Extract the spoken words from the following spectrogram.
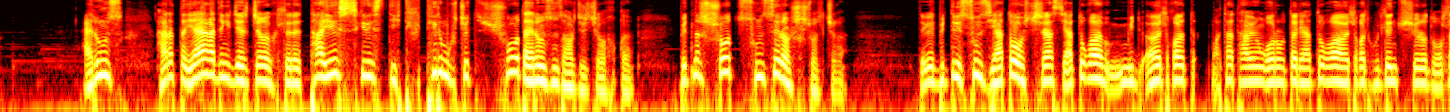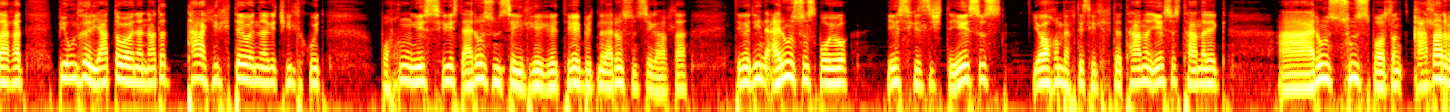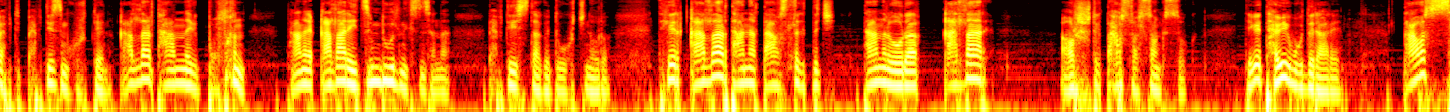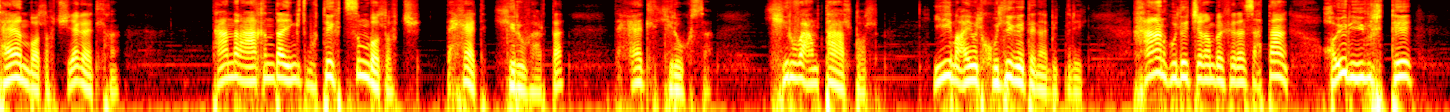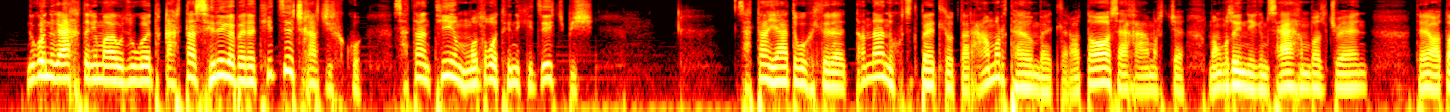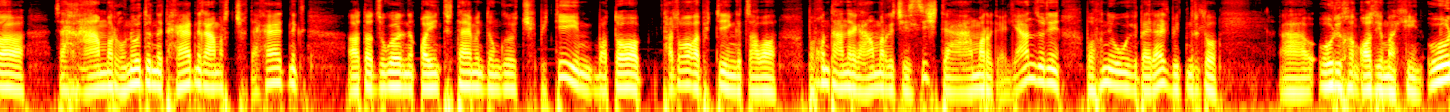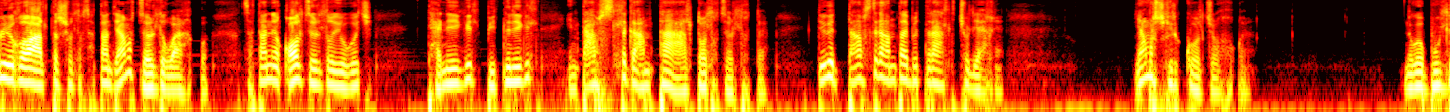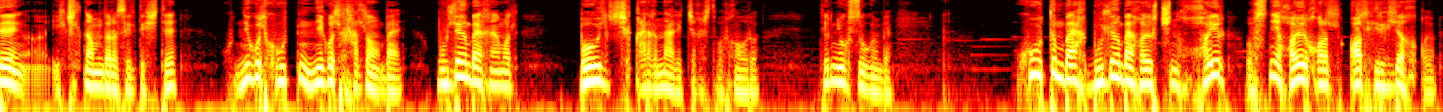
Ариун хараад яагаад ингэж ярьж байгаа гэхээр та Есүс Христ итгэх тэр мөчөд шууд ариун сүнс орж ирж байгаа байхгүй юу? Бид нар шууд сүнсээр оршиж болж байгаа. Тэгээд бидний сүнс ядуу учраас ядуугаа ойлгоод Мата 5-ын 3 дээр ядуугаа ойлгоод хүлэн зөвшөөрөөд улаагаад би үнэхээр ядуу байна надад та хэрэгтэй байна гэж хэлэх үед Бурхан Есүс Христ ариун сүнсээ илгээгээд тэгээд бид нар ариун сүнсийг авлаа. Тэгээд энэ ариун сүнс буюу Есүс хэлсэн шүү дээ. Есүс Иохан Баптист хэлэхдээ та нар Есүс та нарыг ариун сүнс болон галаар баптизм хүртэн. Галаар та нарыг булах нь та нарыг галаар эзэмдүүлнэ гэсэн санаа. Баптиста гэдэг үг чинь өөрөө. Тэгэхээр галаар та нар давслагдж та нар өөрөө галаар оршдог давс болсон гэсэн үг. Тэгээд тавийг бүгдээр харъя. Давс сайн боловч яг адилхан. Та нар анхандаа ингэж бүтээгдсэн боловч дахиад хэрв хардаа. Дахиад л хэрв гэсэн. Хэрв амтаа алдвал ийм аюул хүлээгээд байна биднийг. Хаана хүлээж байгаа юм бэ гэхээр сатан хоёр ивэртэй нөгөө нэг айхтар юм аа зүгээд гартаа сэрээгээ бариад хизээч гарч ирэхгүй. Сатан тийм мулгуу тэнэг хизээч биш. Сатан яадаг вэ гэхээр дандаа нөхцөл байдлуудаар амар тайван байдлаар одоо сайхан амарч Монголын нийгэм сайхан болж байна. Тэ одоо сайхан амар өнөөдөр нэг дахиад нэг амарчих дахиад нэг одоо зүгээр нэг гоё entertainment өнгөрөөч бити юм бодоо толгоогоо бити ингэ заваа бурхан та нарыг амар гэж хэлсэн шүү дээ. Амар гэл. Янз бүрийн бурханы үгийг бариад бид нар лөө а өөрийнхөө гол юма хийн. Өөрийгөө алдаршуулах сатанд ямар ч зориг байхгүй. Сатаны гол зорилго юу гэж? Таныг л биднийг л энэ давслаг амтаа алдуулах зорилготой. Тэгээд давслаг амтаа бид нар алдчихвал яах юм? Ямар ч хэрэггүй болж байгаа байхгүй. Нөгөө бүлээн илчилт номдороос хэлдэг ч те нэг бол хүүтэн нэг бол халуун байна бүлээн байх юм бол бөөлж гаргана гэж байгаа шүү дээ бурхан өөрөө. Тэр нь юу гэсэн үг юм бэ? Хүүтэн байх, бүлээн байх хоёр чинь хоёр усны хоёр гол гол хэрэглээ байхгүй юу?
